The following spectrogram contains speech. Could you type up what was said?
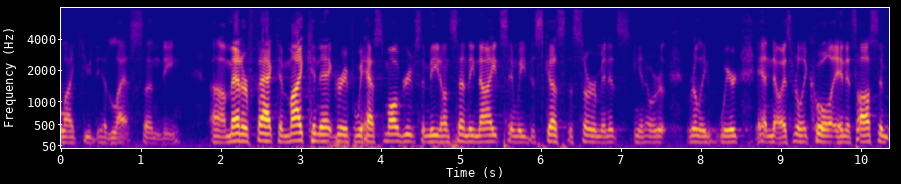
like you did last Sunday. Uh, matter of fact, in my Connect group, we have small groups that meet on Sunday nights and we discuss the sermon. It's you know re- really weird, and no, it's really cool and it's awesome.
